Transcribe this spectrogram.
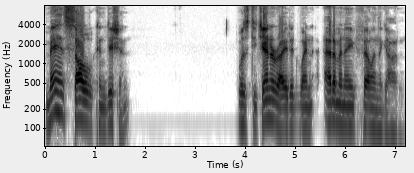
man's soul condition was degenerated when Adam and Eve fell in the garden.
